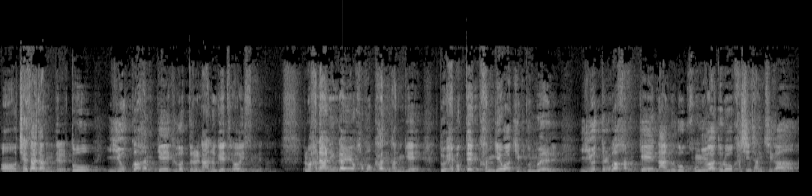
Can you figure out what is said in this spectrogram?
어, 제사장들 또 이웃과 함께 그것들을 나누게 되어 있습니다. 여러분 하나님과의 화목한 관계 또 회복된 관계와 기쁨을 이웃들과 함께 나누고 공유하도록 하신 장치가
